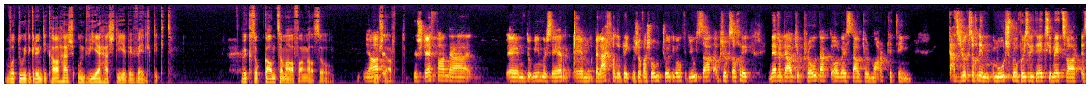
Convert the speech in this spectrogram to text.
die du in der Gründung gehabt hast und wie hast du die bewältigt? Wirklich so ganz am Anfang, also ja, der, der, Stefan, der ähm, tut mich immer sehr ähm, belächeln, der bringt mich schon fast um, Entschuldigung für die Aussage, aber es ist wirklich so ein bisschen, never doubt your product, always doubt your marketing. Das ist wirklich so ein bisschen im Ursprung von unserer Idee gewesen. Wir hatten zwar ein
